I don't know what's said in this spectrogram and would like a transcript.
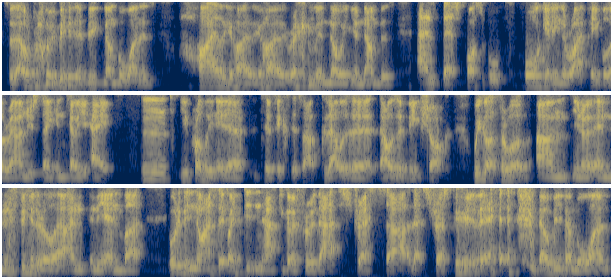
So that would probably be the big number one is highly, highly, highly recommend knowing your numbers as best possible or getting the right people around you so they can tell you, hey, mm, you probably need to, to fix this up because that was a that was a big shock. We got through it, um, you know, and figured it all out in, in, the end. But it would have been nicer if I didn't have to go through that stress uh, that stress period there. that would be number one.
